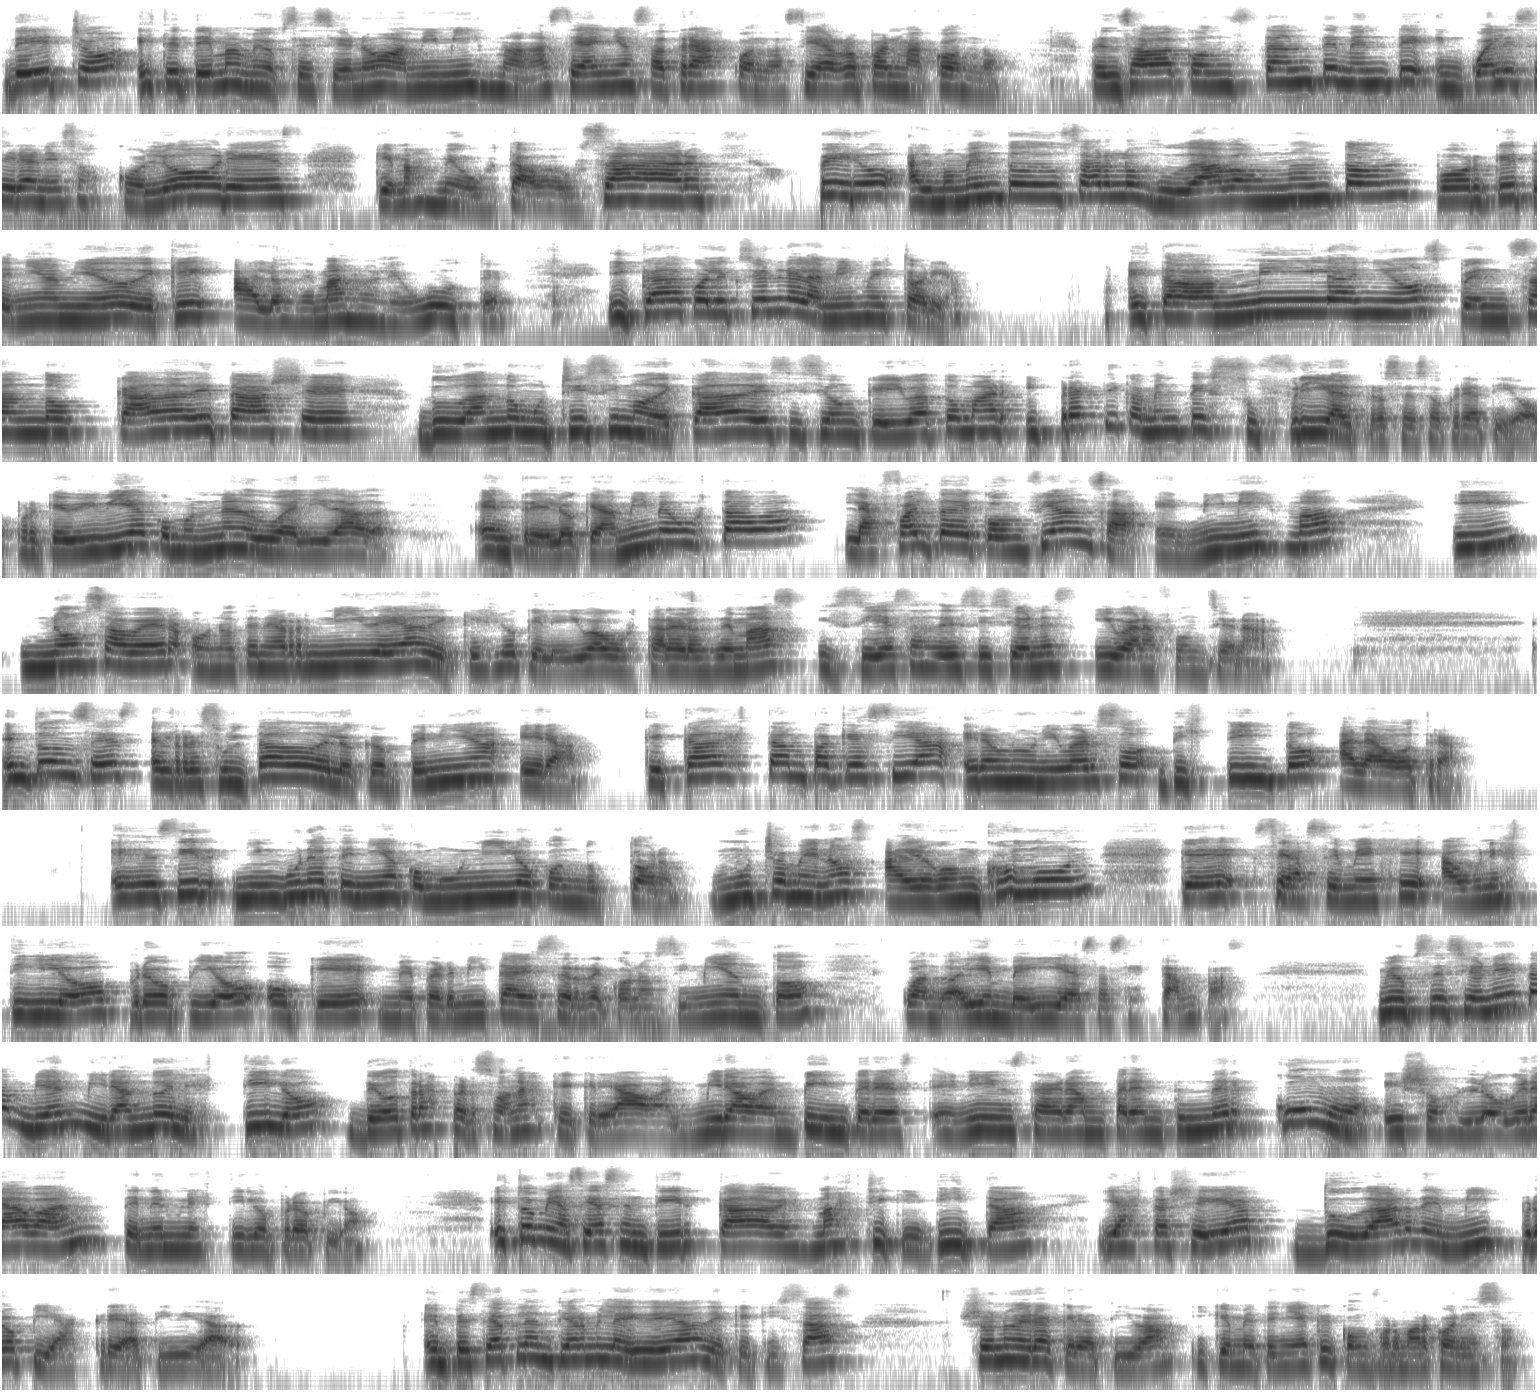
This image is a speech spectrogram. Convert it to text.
De hecho, este tema me obsesionó a mí misma hace años atrás cuando hacía ropa en Macondo. Pensaba constantemente en cuáles eran esos colores que más me gustaba usar, pero al momento de usarlos dudaba un montón porque tenía miedo de que a los demás no les guste. Y cada colección era la misma historia. Estaba mil años pensando cada detalle, dudando muchísimo de cada decisión que iba a tomar y prácticamente sufría el proceso creativo porque vivía como en una dualidad entre lo que a mí me gustaba la falta de confianza en mí misma y no saber o no tener ni idea de qué es lo que le iba a gustar a los demás y si esas decisiones iban a funcionar. Entonces, el resultado de lo que obtenía era que cada estampa que hacía era un universo distinto a la otra. Es decir, ninguna tenía como un hilo conductor, mucho menos algo en común que se asemeje a un estilo propio o que me permita ese reconocimiento cuando alguien veía esas estampas. Me obsesioné también mirando el estilo de otras personas que creaban. Miraba en Pinterest, en Instagram, para entender cómo ellos lograban tener un estilo propio. Esto me hacía sentir cada vez más chiquitita y hasta llegué a dudar de mi propia creatividad. Empecé a plantearme la idea de que quizás yo no era creativa y que me tenía que conformar con eso.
